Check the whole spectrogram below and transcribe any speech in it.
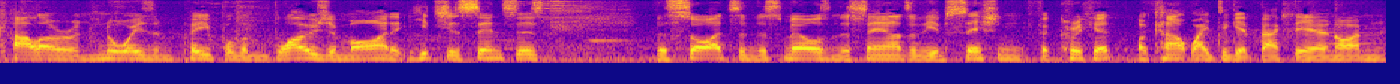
colour and noise and people that blows your mind. It hits your senses. The sights and the smells and the sounds and the obsession for cricket. I can't wait to get back there, and I'm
